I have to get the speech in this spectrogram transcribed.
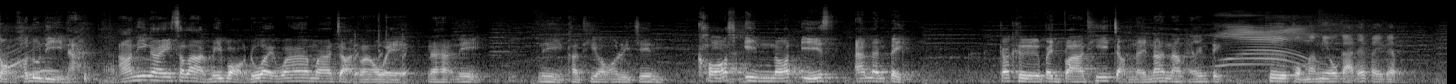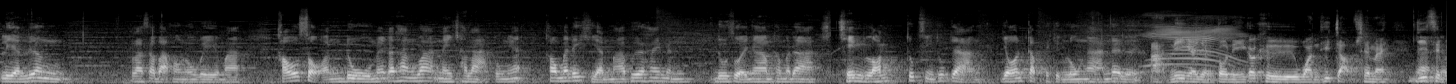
กล่องเขาดูดีนะอ้าวนี่ไงสลากมีบอกด้วยว่ามาจากนอร์เวย์นะฮะ นี่ นี่ country of origin caught in northeast Atlantic ก็คือเป็นปลาที่จับในน่านน้ำแอตแลนติก คือผมอะมีโอกาสได้ไปแบบเรียนเรื่องปลาสบะของนอร์เวย์มาเขาสอนดูแม้กระทั่งว่าในฉลากตรงเนี้ยเขาไม่ได้เขียนมาเพื่อให้มันดูสวยงามธรรมดา เช็คอืมล็อตทุกสิ่งทุกอย่าง ย้อนกลับไปถึงโรงงานได้เลย อะนี่ไงอย่างตัวนี้ก็คือวันที่จับใช่ไหมได้ครับ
